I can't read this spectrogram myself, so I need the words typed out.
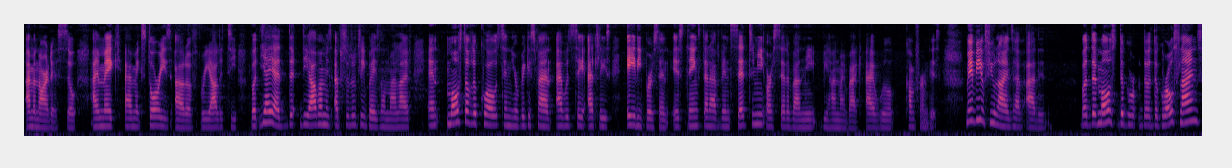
I'm an artist, so I make I make stories out of reality. But yeah, yeah, the the album is absolutely based on my life, and most of the quotes in Your Biggest Fan, I would say at least eighty percent is things that have been said to me or said about me behind my back. I will confirm this. Maybe a few lines have added, but the most the gr- the the gross lines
